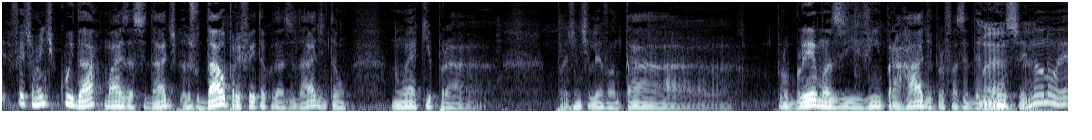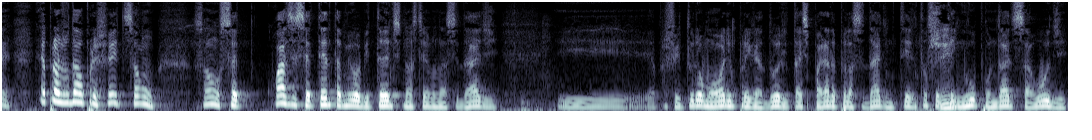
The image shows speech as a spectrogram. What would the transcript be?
efetivamente cuidar mais da cidade, ajudar o prefeito a cuidar da cidade. Então, não é aqui para a gente levantar problemas e vir para a rádio para fazer denúncia. é. Não, não é. É para ajudar o prefeito. São, são quase 70 mil habitantes nós temos na cidade. E a prefeitura é o maior empregador e está espalhada pela cidade inteira. Então você Sim. tem UPA, unidade de saúde,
